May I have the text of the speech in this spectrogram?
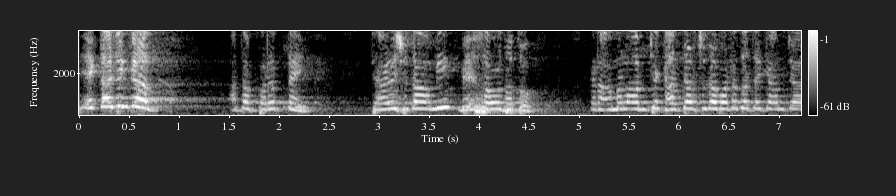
एकदा जिंकाल. आता परत नाही. त्यावेळी सुद्धा आम्ही भेसावत होतो. कारण आम्हाला आमचे खासदार सुद्धा वाटत होते की आमच्या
